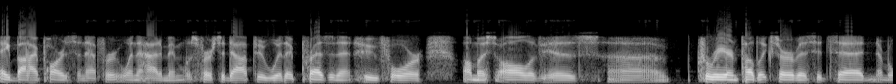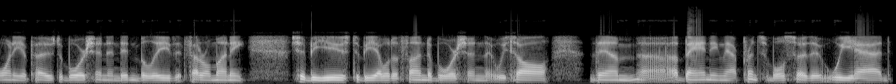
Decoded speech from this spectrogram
a bipartisan effort when the Hyde Amendment was first adopted, with a president who, for almost all of his uh, career in public service had said number one he opposed abortion and didn't believe that federal money should be used to be able to fund abortion that we saw them uh, abandoning that principle so that we had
